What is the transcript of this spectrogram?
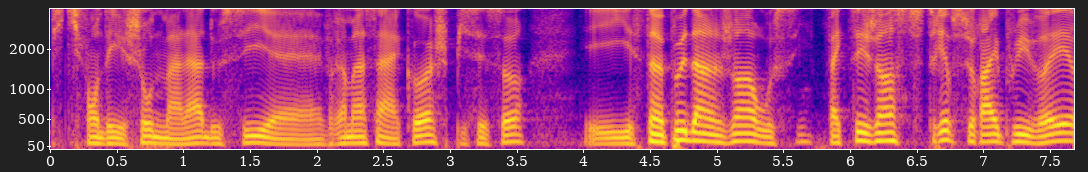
puis qui font des shows de malade aussi, euh, vraiment ça coche, puis c'est ça. Et c'est un peu dans le genre aussi. Fait que, tu sais, genre, si tu tripes sur High Prevail,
